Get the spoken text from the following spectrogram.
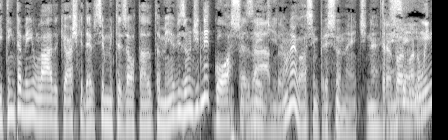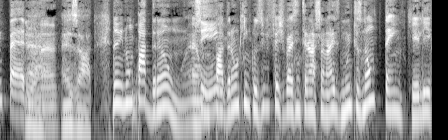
E tem também um lado que eu acho que deve ser muito exaltado também, a visão de negócio exato. do Medina. É um negócio impressionante, né? Transformou num império, é, né? É, exato. Não, e num padrão. É Sim. um padrão que, inclusive, festivais internacionais muitos não têm, que ele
